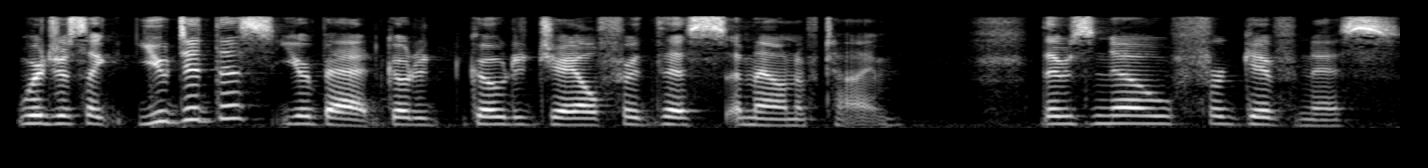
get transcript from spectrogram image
We're just like, you did this, you're bad. Go to go to jail for this amount of time. There's no forgiveness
